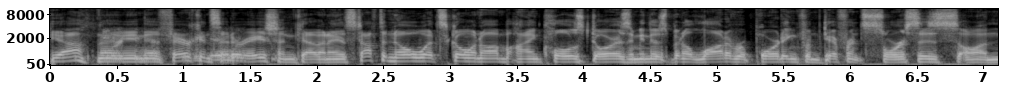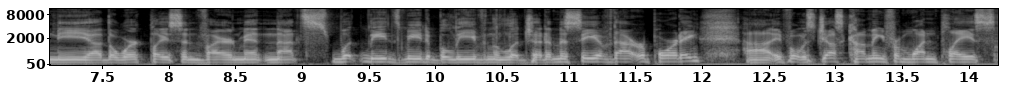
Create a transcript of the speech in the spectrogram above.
Yeah, I mean, a fair consideration, Kevin. It's tough to know what's going on behind closed doors. I mean, there's been a lot of reporting from different sources on the uh, the workplace environment, and that's what leads me to believe in the legitimacy of that reporting. Uh, if it was just coming from one place,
